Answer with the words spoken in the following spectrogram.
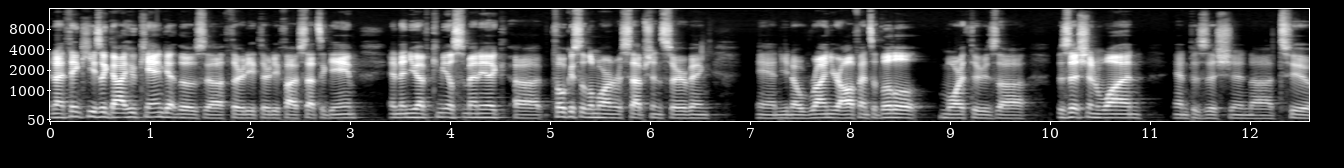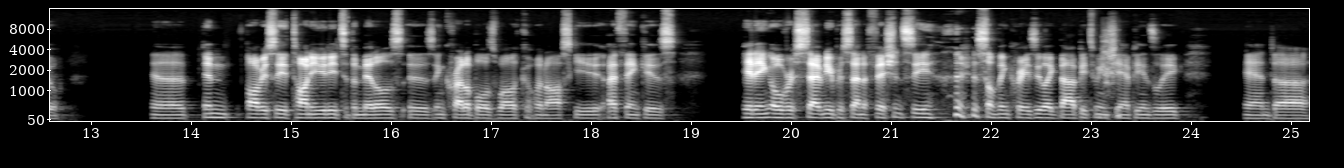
And I think he's a guy who can get those uh, 30, 35 sets a game. And then you have Kamil Semeniuk, uh, focus a little more on reception, serving, and you know run your offense a little more through uh, position one and position uh, two. Uh, and obviously, Taniudi to the middles is incredible as well. Kochanowski, I think, is hitting over 70% efficiency, something crazy like that between Champions League. And, uh,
